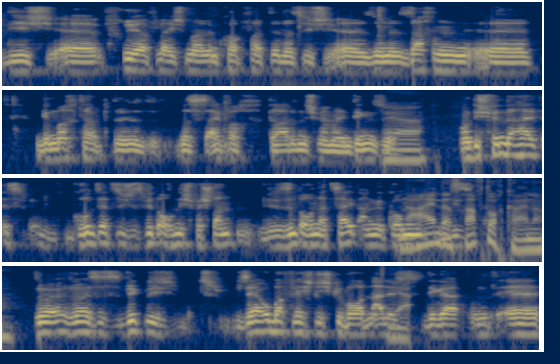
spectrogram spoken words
die ich äh, früher vielleicht mal im Kopf hatte, dass ich äh, so eine Sachen äh, gemacht habe, das ist einfach gerade nicht mehr mein Ding so. Ja. Und ich finde halt, es grundsätzlich, es wird auch nicht verstanden. Wir sind auch in einer Zeit angekommen. Nein, das die- rafft doch keiner. so, so ist es wirklich sehr oberflächlich geworden alles, Digga. Und äh,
